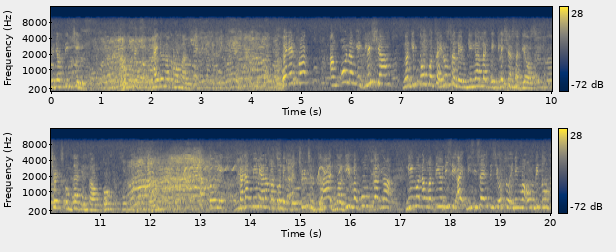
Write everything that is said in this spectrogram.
with your teachings? I do not romance. When in fact, ang unang iglesia nga gitungkod sa Jerusalem gingalag iglesia sa Dios. Church of God in tawag ko. Catholic, kanang mini anang Catholic, the Church of God nga di mabungkag nga ningon ang Mateo 16 16 18 ining maong bito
